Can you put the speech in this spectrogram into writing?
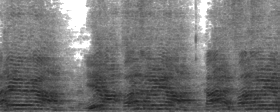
అదేవిధంగా ఏ సోషల్ మీడియా సోషల్ మీడియా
